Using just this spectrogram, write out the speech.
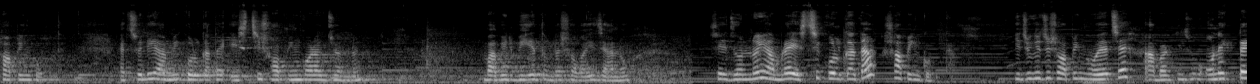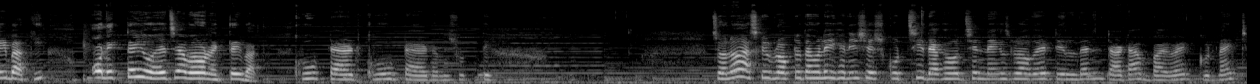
শপিং করতে। অ্যাকচুয়ালি আমি কলকাতায় এসছি শপিং করার জন্য। বাবির বিয়ে তোমরা সবাই জানো। সেই জন্যই আমরা এসছি কলকাতা শপিং করতে। কিছু কিছু শপিং হয়েছে, আবার কিছু অনেকটাই বাকি। অনেকটাই হয়েছে, আবার অনেকটাই বাকি। খুব টায়ার্ড খুব টায়ার্ড আমি সত্যি। চলো, আজকের ব্লগটা তাহলে এখানেই শেষ করছি। দেখা হচ্ছে নেক্সট ব্লগে till then tata bye bye good night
